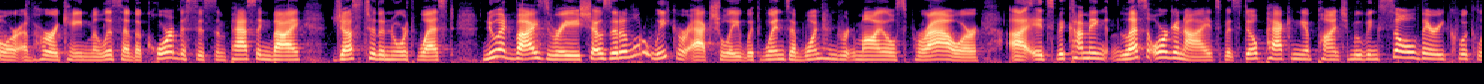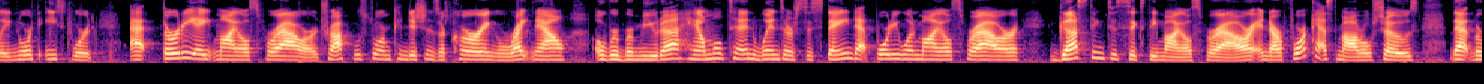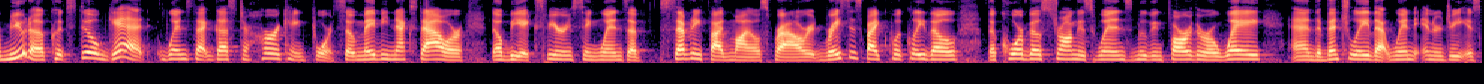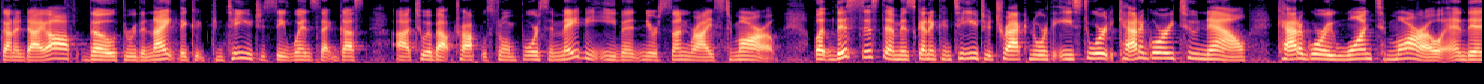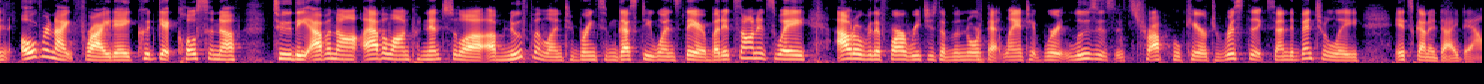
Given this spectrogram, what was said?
of Hurricane Melissa, the core of the system passing by just to the northwest. New advisory shows it a little weaker, actually, with winds of 100 miles per hour. Uh, it's becoming less organized, but still packing a punch, moving so very quickly northeastward at 38 miles per hour. Tropical storm conditions occurring right now over Bermuda. Hamilton winds are sustained at 41 miles per hour, gusting to 60 miles per hour. And our forecast model shows that Bermuda could still get winds that gust to hurricane force. So maybe next hour they'll be experiencing winds of 75 miles per hour. It races by quickly, though. The core of those strongest winds moving farther away, and eventually that wind energy is going to die off, though through the night they could continue to see winds that gust uh, to about tropical storm force and maybe even near sunrise tomorrow. But this system is going to continue to track northeastward, category 2 now, category 1 tomorrow, and then overnight Friday could get close enough to the Avalon, Avalon Peninsula of Newfoundland to bring some gusty winds there. But it's on its way out over the far reaches of the North Atlantic where it loses its tropical characteristics and eventually it's going to die down.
